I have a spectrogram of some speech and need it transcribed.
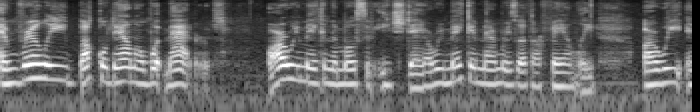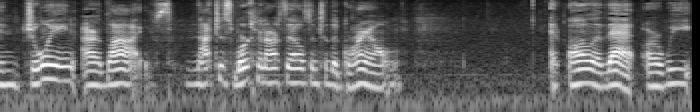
and really buckle down on what matters. Are we making the most of each day? Are we making memories with our family? Are we enjoying our lives? Not just working ourselves into the ground and all of that. Are we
